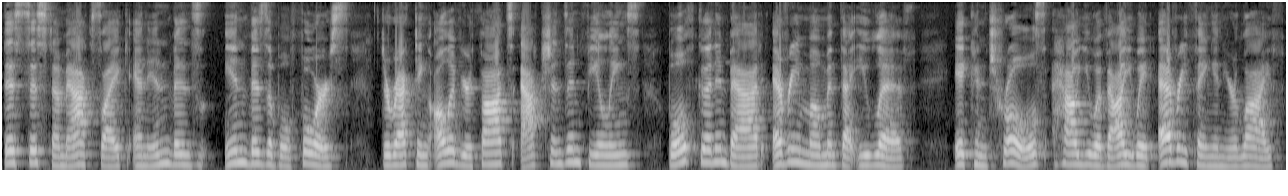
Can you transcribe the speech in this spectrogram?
This system acts like an invis- invisible force, directing all of your thoughts, actions, and feelings, both good and bad, every moment that you live. It controls how you evaluate everything in your life,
